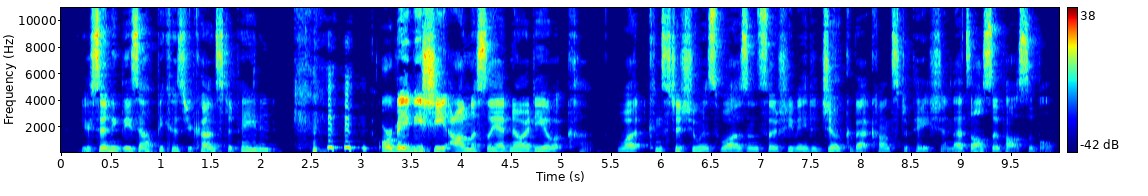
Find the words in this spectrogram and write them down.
you're sending these out because you're constipated, or maybe she honestly had no idea what what constituents was, and so she made a joke about constipation. That's also possible.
